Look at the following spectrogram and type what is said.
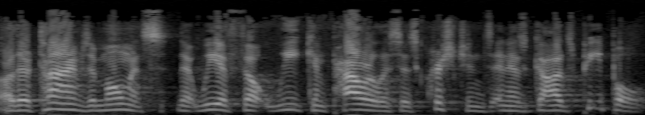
Are there times and moments that we have felt weak and powerless as Christians and as God's people?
